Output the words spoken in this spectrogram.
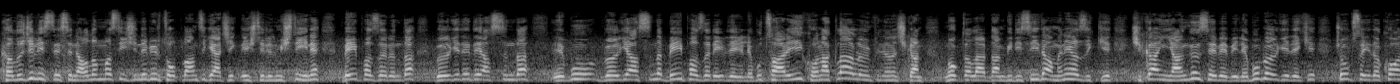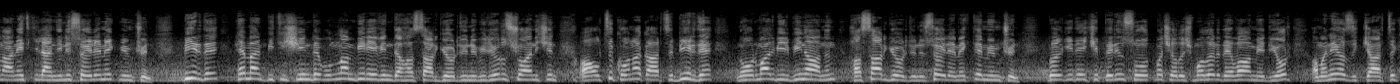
kalıcı listesine alınması için de bir toplantı gerçekleştirilmişti. Yine Beypazarı'nda bölgede de aslında e, bu bölge aslında Beypazarı evleriyle bu tarihi konaklarla ön plana çıkan noktalardan birisiydi ama ne yazık ki çıkan yangın sebebiyle bu bölgedeki çok sayıda konağın etkilendiğini söylemek mümkün. Bir de hemen bitişiğinde bulunan bir evinde hasar gördüğünü biliyoruz. Şu an için 6 konak artı bir de normal bir binanın hasar gördüğünü söylemek de mümkün. Bölgede ekiplerin soğutma çalışmaları devam ediyor ama ne yazık ki artık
